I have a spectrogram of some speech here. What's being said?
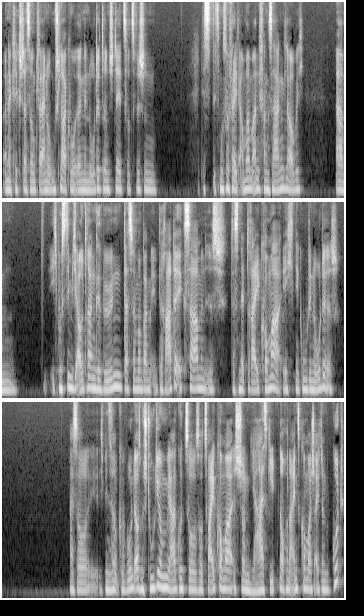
Und dann kriegst du da so einen kleinen Umschlag, wo irgendeine Note drin steht, so zwischen, das, das muss man vielleicht auch mal am Anfang sagen, glaube ich. Ähm, ich musste mich auch daran gewöhnen, dass wenn man beim Beraterexamen ist, dass eine 3, echt eine gute Note ist. Also ich bin so gewohnt aus dem Studium, ja gut, so, so 2, ist schon, ja, es geht noch und 1, ist eigentlich dann gut.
